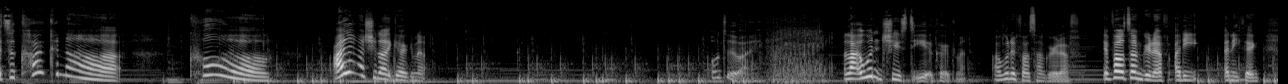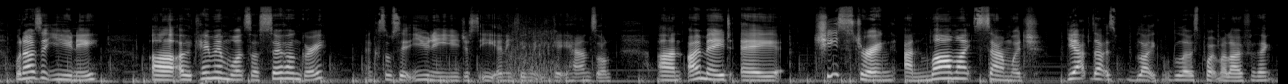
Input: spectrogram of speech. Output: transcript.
It's a coconut! Cool. I don't actually like coconut. Or do I? Like, I wouldn't choose to eat a coconut. I would if I was hungry enough. If I was hungry enough, I'd eat anything. When I was at uni, uh, I came in once, I was so hungry. And because obviously at uni, you just eat anything that you can get your hands on. And I made a cheese string and Marmite sandwich. Yep, that was like the lowest point in my life, I think.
